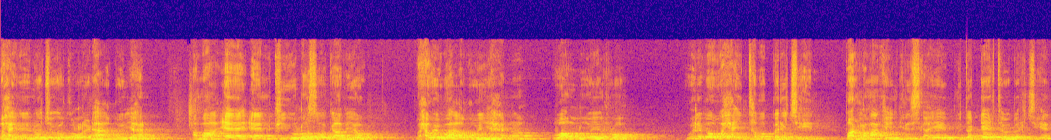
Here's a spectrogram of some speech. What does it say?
waxaynu inoo joogo qolo la yidhaha aqoon-yahan ama a n q loo soo gaabiyo. Waxa weye waa aqoon-yahano waa looyaro weliba waxay tababari jireen. Baarlamaanka ingiriiska ayay muddo dheer tababari jireen.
